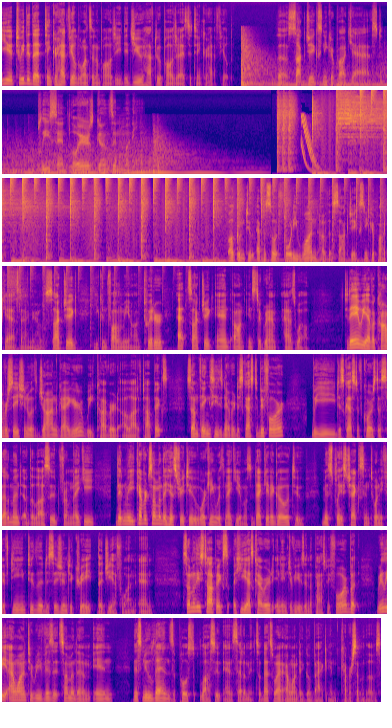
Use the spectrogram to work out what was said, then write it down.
You tweeted that Tinker Hatfield wants an apology. Did you have to apologize to Tinker Hatfield? The Sock Jig Sneaker Podcast. Please send lawyers, guns, and money. Welcome to episode 41 of the Sock Jig Sneaker Podcast. I'm your host, Sock Jig. You can follow me on Twitter at Sockjig and on Instagram as well. Today we have a conversation with John Geiger. We covered a lot of topics, some things he's never discussed before. We discussed, of course, the settlement of the lawsuit from Nike. Then we covered some of the history too, working with Nike almost a decade ago to misplaced checks in 2015 to the decision to create the GF1. And some of these topics he has covered in interviews in the past before, but really I wanted to revisit some of them in this new lens post lawsuit and settlement. So that's why I wanted to go back and cover some of those.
